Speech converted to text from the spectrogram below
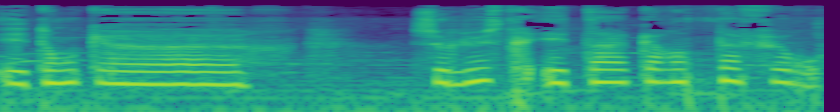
Et donc, euh, ce lustre est à 49 euros.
